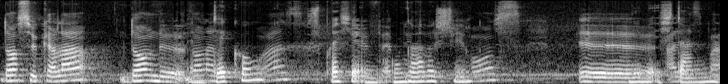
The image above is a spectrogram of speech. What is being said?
dans, le, dans Entdeckung spreche im Ungarischen, Euh, nehme ich dann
